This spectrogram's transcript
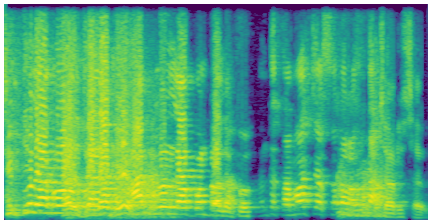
సిగ్గు లేకుండా లేకుండా. అంత చేస్తున్నారు అంతా సరే సరే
